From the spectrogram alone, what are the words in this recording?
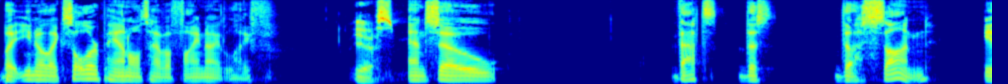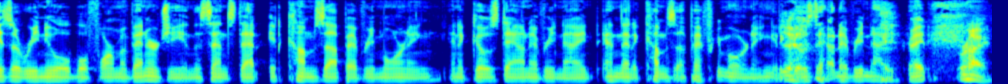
But, you know, like solar panels have a finite life. Yes. And so that's the the sun is a renewable form of energy in the sense that it comes up every morning and it goes down every night and then it comes up every morning and it Yeah. goes down every night, right? Right.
